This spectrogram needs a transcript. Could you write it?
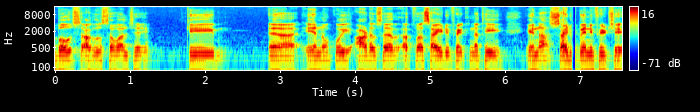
બહુ સારો સવાલ છે કે એનો કોઈ આડઅસર અથવા સાઈડ ઇફેક્ટ નથી એના સાઈડ બેનિફિટ છે.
